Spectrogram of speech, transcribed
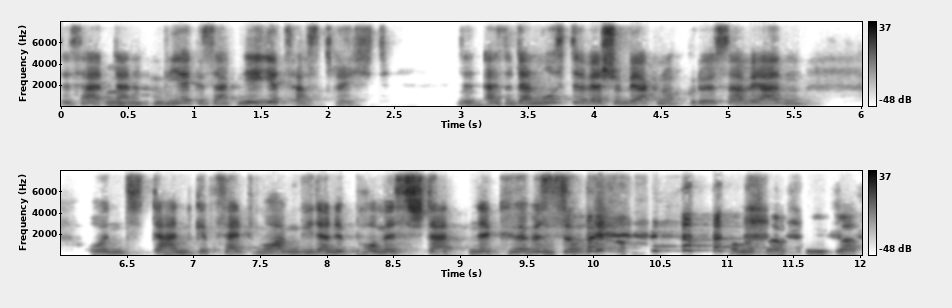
Deshalb, mhm. dann haben wir gesagt, nee, jetzt erst recht. Mhm. Also dann muss der Wäscheberg noch größer werden und dann gibt's halt morgen wieder eine Pommes statt eine Kürbissuppe. Pommes am Spielplatz.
